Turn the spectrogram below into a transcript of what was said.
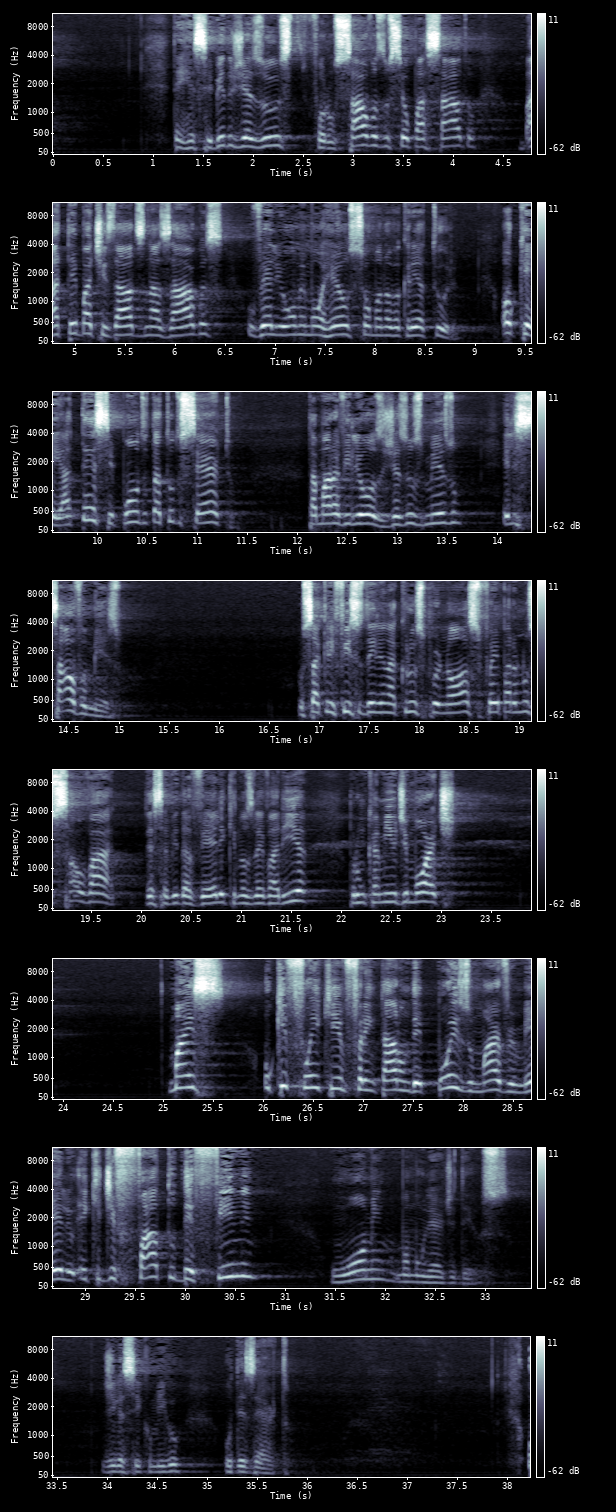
Tem recebido Jesus, foram salvos do seu passado, até batizados nas águas, o velho homem morreu, sou uma nova criatura. Ok, até esse ponto está tudo certo, está maravilhoso. Jesus mesmo, ele salva mesmo. O sacrifício dele na cruz por nós foi para nos salvar dessa vida velha que nos levaria por um caminho de morte. Mas o que foi que enfrentaram depois o Mar Vermelho e que de fato define um homem, uma mulher de Deus? Diga assim comigo: o deserto.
